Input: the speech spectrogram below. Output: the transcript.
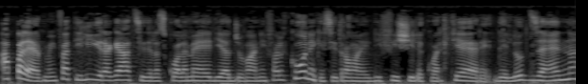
A Palermo, infatti, lì i ragazzi della scuola media Giovanni Falcone, che si trova nel difficile quartiere dello Zen,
